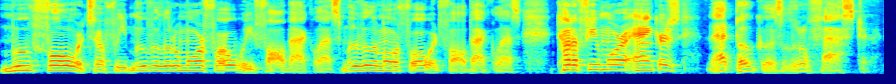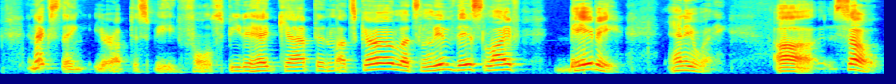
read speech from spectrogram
move forward. So if we move a little more forward, we fall back less. Move a little more forward, fall back less. Cut a few more anchors, that boat goes a little faster. Next thing, you're up to speed. Full speed ahead, Captain. Let's go. Let's live this life baby. Anyway, uh, so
